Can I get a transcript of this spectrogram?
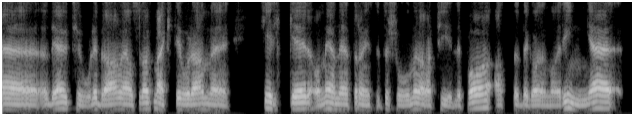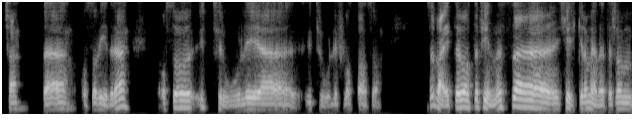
Eh, det er utrolig bra. Jeg har også lagt merke til hvordan eh, kirker og menigheter og institusjoner har vært tydelige på at det går an å ringe, chatte osv. Også utrolig, eh, utrolig flott, altså. Så vet jeg jo at det finnes eh, kirker og menigheter som,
